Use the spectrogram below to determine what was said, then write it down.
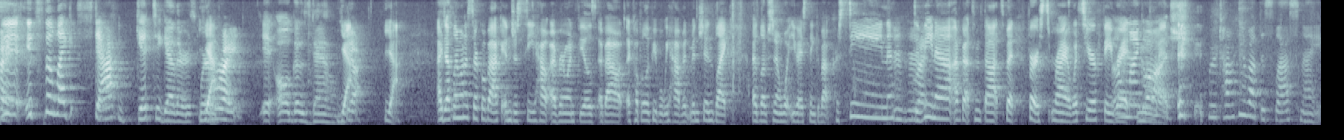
the it's the like staff get-togethers where Yeah. Right. it all goes down. Yeah. Yeah. Yeah. I definitely want to circle back and just see how everyone feels about a couple of people we haven't mentioned. Like, I'd love to know what you guys think about Christine, Mm-hmm. Davina. I've got some thoughts. But first, Mariah, what's your favorite Oh my moment? gosh. we were talking about this last night.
